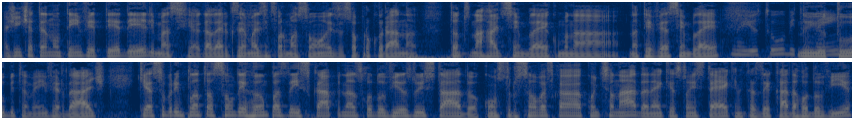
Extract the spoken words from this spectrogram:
A gente até não tem VT dele, mas se a galera quiser mais informações, é só procurar na, tanto na Rádio Assembleia como na, na TV Assembleia. No YouTube No também. YouTube também, verdade. Que é sobre a implantação de rampas de escape nas rodovias do estado. A construção vai ficar condicionada, né? Questões técnicas de cada rodovia.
